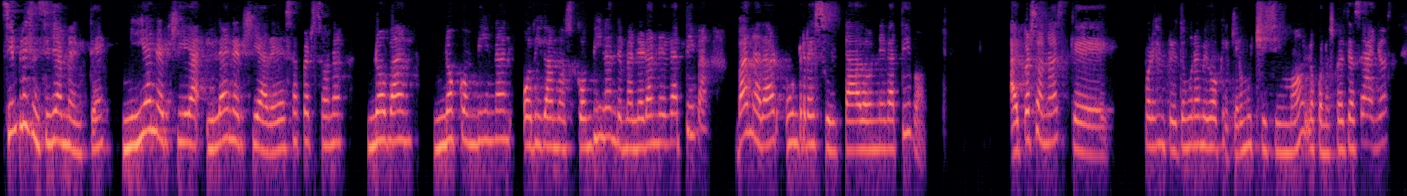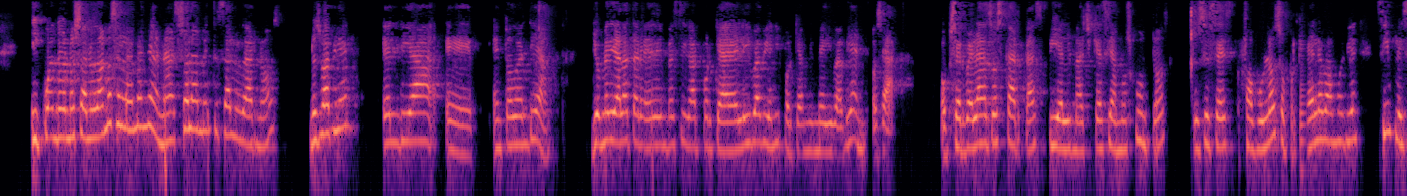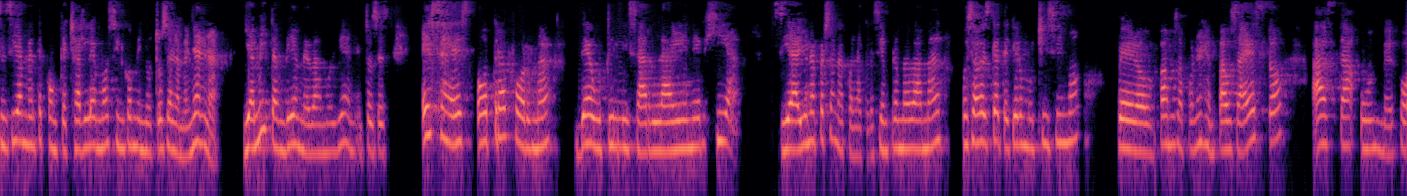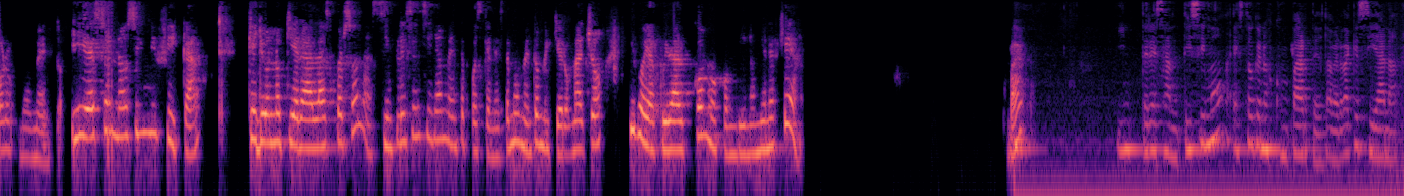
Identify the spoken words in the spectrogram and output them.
Simple y sencillamente, mi energía y la energía de esa persona no van, no combinan o digamos, combinan de manera negativa, van a dar un resultado negativo. Hay personas que, por ejemplo, yo tengo un amigo que quiero muchísimo, lo conozco desde hace años, y cuando nos saludamos en la mañana, solamente saludarnos, nos va bien el día, eh, en todo el día. yo me di a la tarea de investigar porque a él iba bien y porque a mí me iba bien. O sea, observé las dos cartas, vi el match que hacíamos juntos, entonces es fabuloso porque a él le va muy bien, simple y sencillamente con que charlemos cinco minutos en la mañana. Y a mí también me va muy bien. Entonces, esa es otra forma de utilizar la energía. Si hay una persona con la que siempre me va mal, pues sabes que te quiero muchísimo, pero vamos a poner en pausa esto hasta un mejor momento. Y eso no significa que yo no quiera a las personas, simple y sencillamente, pues que en este momento me quiero macho y voy a cuidar cómo combino mi energía. ¿Va? Interesantísimo esto que nos compartes, la verdad que sí, Ana.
